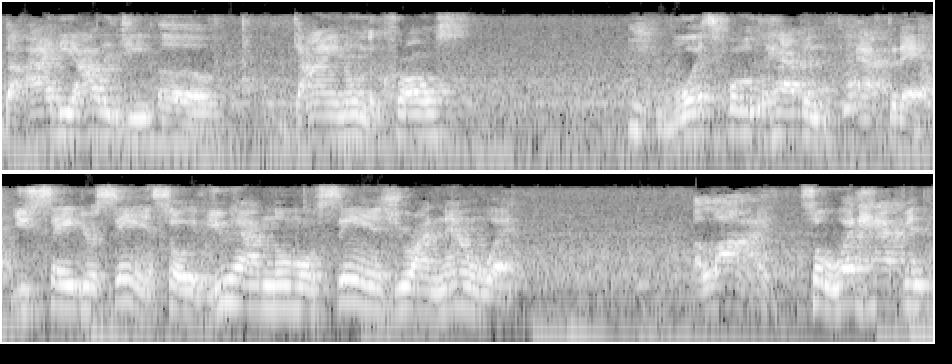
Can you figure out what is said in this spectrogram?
the ideology of dying on the cross What's supposed to happen after that? You save your sins. So if you have no more sins, you are now what? Alive. So what happened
